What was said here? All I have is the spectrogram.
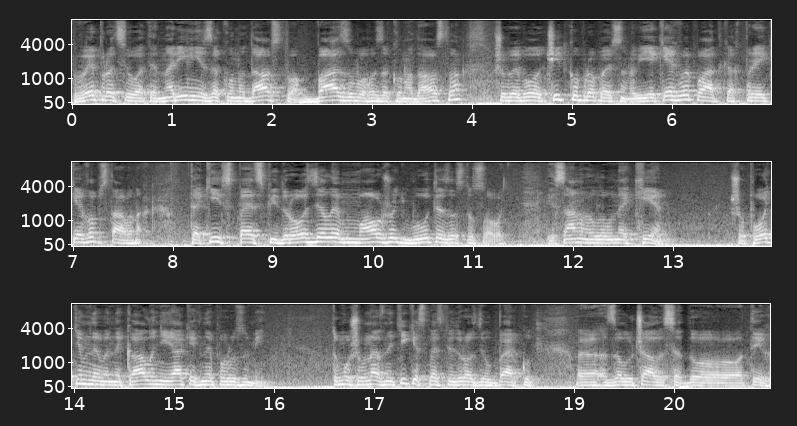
випрацювати на рівні законодавства, базового законодавства, щоб було чітко прописано, в яких випадках, при яких обставинах такі спецпідрозділи можуть бути застосовані. І саме головне ким, щоб потім не виникало ніяких непорозумінь. Тому що в нас не тільки спецпідрозділ Беркут е, залучалися до тих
